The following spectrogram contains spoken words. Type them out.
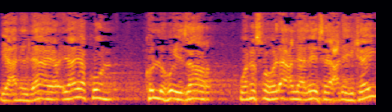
يعني لا لا يكون كله إزار ونصفه الأعلى ليس عليه شيء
